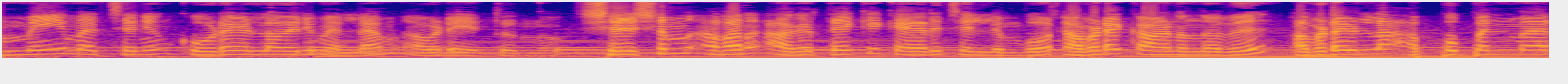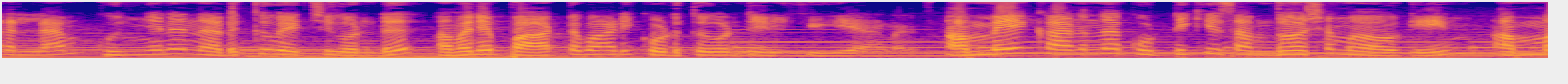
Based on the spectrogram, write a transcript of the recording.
അമ്മയും അച്ഛനും കൂടെയുള്ളവരും എല്ലാം അവിടെ എത്തുന്നു. ശേഷം അവർ അകത്തേക്ക് കയറി ചെല്ലുമ്പോൾ അവിടെ കാണുന്നത് അവിടെയുള്ള അപ്പൂപ്പന്മാരെല്ലാം കുഞ്ഞിനെ നടുക്ക് വെച്ചുകൊണ്ട് അവന് പാട്ടുപാടി കൊടുത്തുകൊണ്ടിരിക്കുകയാണ്. അമ്മയെ കാണുന്ന കുട്ടിക്ക് സന്തോഷമാവുകയും അമ്മ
